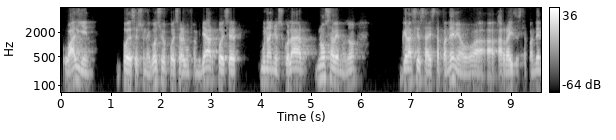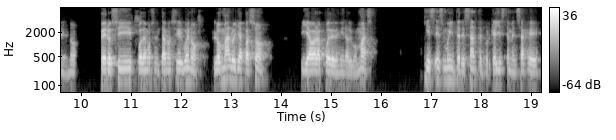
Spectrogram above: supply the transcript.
o alguien. Puede ser su negocio, puede ser algún familiar, puede ser un año escolar. No sabemos, ¿no? Gracias a esta pandemia o a, a raíz de esta pandemia, ¿no? Pero sí podemos sentarnos y decir, bueno, lo malo ya pasó y ahora puede venir algo más. Y es, muy interesante porque hay este mensaje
